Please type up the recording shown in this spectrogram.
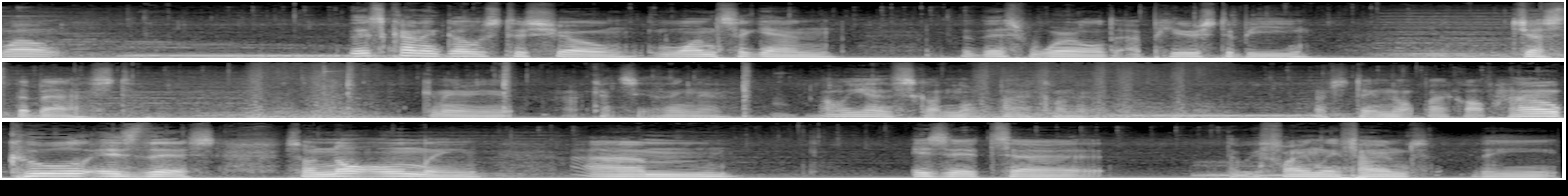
Well, this kind of goes to show, once again, that this world appears to be just the best. Come here, you. I can't see a thing now. Oh yeah, it's got knockback on it. I have to take knockback off. How cool is this? So not only um, is it uh, that we finally found the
